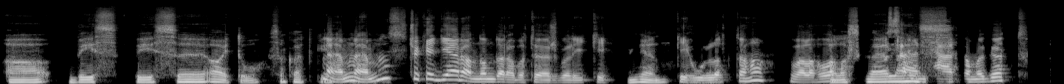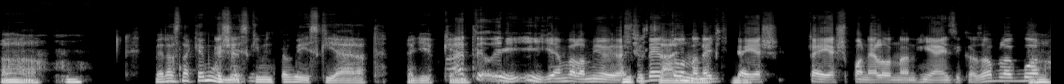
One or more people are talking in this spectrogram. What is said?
a vész, vész ajtó szakadt ki. Nem, nem, ez csak egy ilyen random darab a törzsből így ki, Igen, kihullott, aha, valahol. Alaska Airlines. háta mögött. Ah, hm. Mert az nekem úgy És néz ez- ki, mint a vészkijárat egyébként. Hát igen, valami olyasmi, de onnan egy teljes, teljes panel onnan hiányzik az ablakból. Ah,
